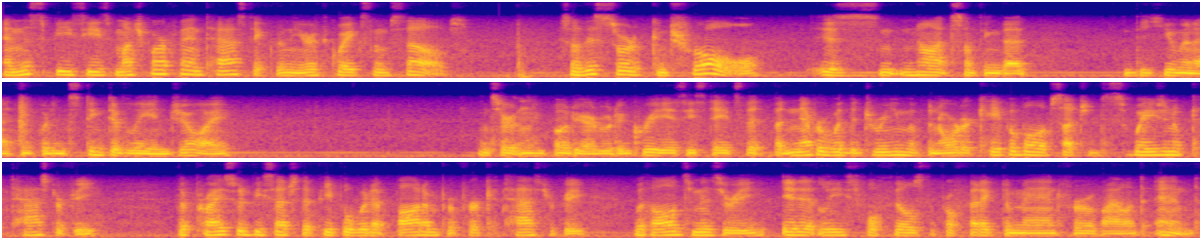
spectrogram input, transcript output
and the species much more fantastic than the earthquakes themselves. So this sort of control is not something that the human, I think, would instinctively enjoy. And certainly Baudrillard would agree as he states that, but never would the dream of an order capable of such a dissuasion of catastrophe the price would be such that people would at bottom prefer catastrophe. With all its misery, it at least fulfills the prophetic demand for a violent end,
